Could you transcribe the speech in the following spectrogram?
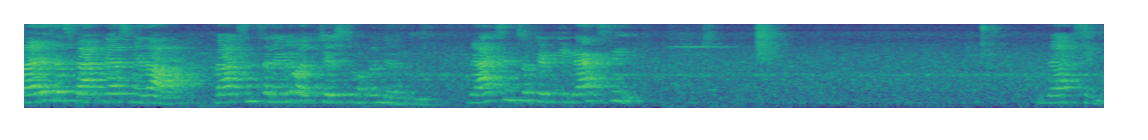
వైరసెస్ బ్యాక్టీరియాస్ మీద వ్యాక్సిన్స్ అనేవి వర్క్ చేస్తూ ఉండడం జరుగుతుంది. వ్యాక్సిన్స్ వచ్చేటికి vaccine vaccine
